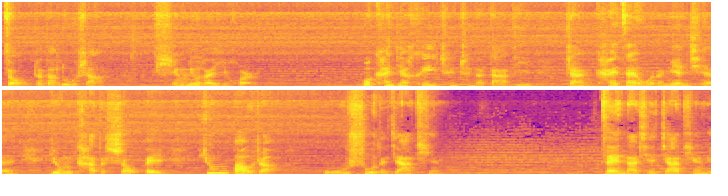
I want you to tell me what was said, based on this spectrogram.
走着的路上。停留了一会儿，我看见黑沉沉的大地展开在我的面前，用他的手背拥抱着无数的家庭。在那些家庭里，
